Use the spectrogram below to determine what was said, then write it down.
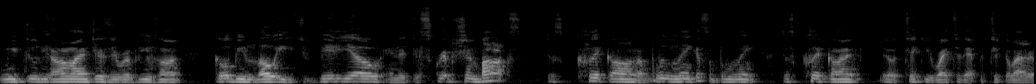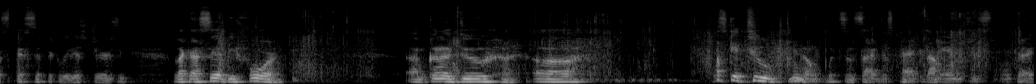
me do the online jersey reviews on, go below each video in the description box. Just click on a blue link. It's a blue link just click on it. It'll take you right to that particular item, specifically this jersey. Like I said before, I'm going to do, uh, let's get to, you know, what's inside this package. I'm anxious, okay?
